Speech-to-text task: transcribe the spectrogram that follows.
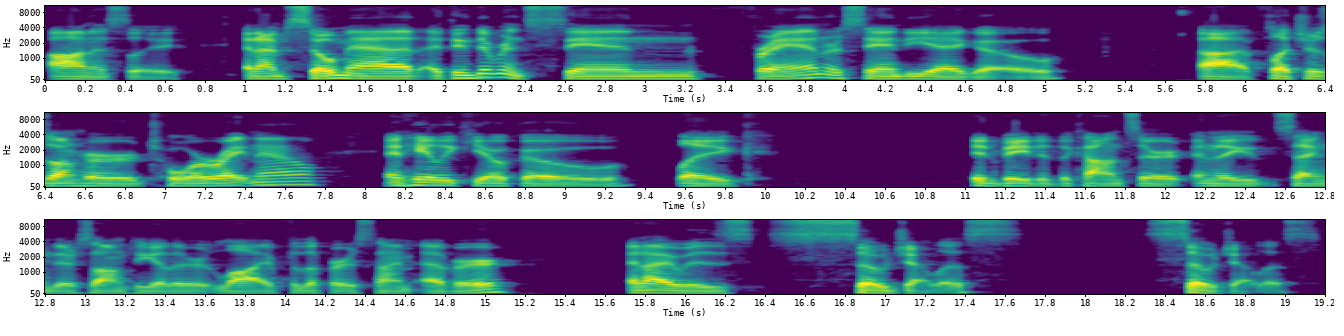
honestly, and I'm so mad. I think they were in San Fran or San Diego. Uh, Fletcher's on her tour right now, and Hayley Kiyoko like invaded the concert and they sang their song together live for the first time ever and i was so jealous so jealous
